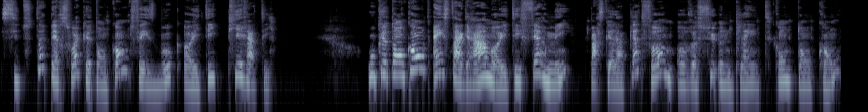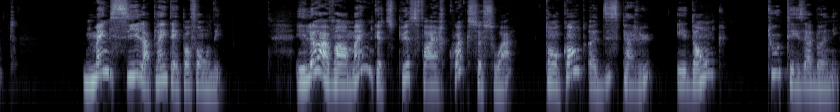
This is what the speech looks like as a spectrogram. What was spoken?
Si tu t'aperçois que ton compte Facebook a été piraté ou que ton compte Instagram a été fermé parce que la plateforme a reçu une plainte contre ton compte, même si la plainte n'est pas fondée. Et là, avant même que tu puisses faire quoi que ce soit, ton compte a disparu et donc tous tes abonnés.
